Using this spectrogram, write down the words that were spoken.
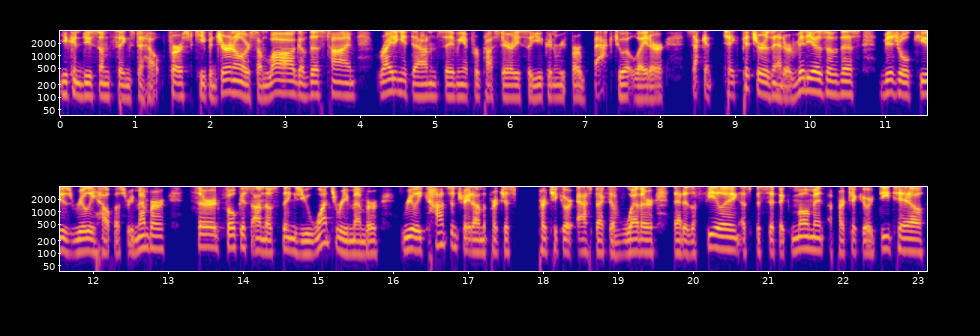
you can do some things to help. First, keep a journal or some log of this time, writing it down and saving it for posterity so you can refer back to it later. Second, take pictures and or videos of this. Visual cues really help us remember. Third, focus on those things you want to remember. Really concentrate on the participant particular aspect of whether that is a feeling, a specific moment, a particular detail.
